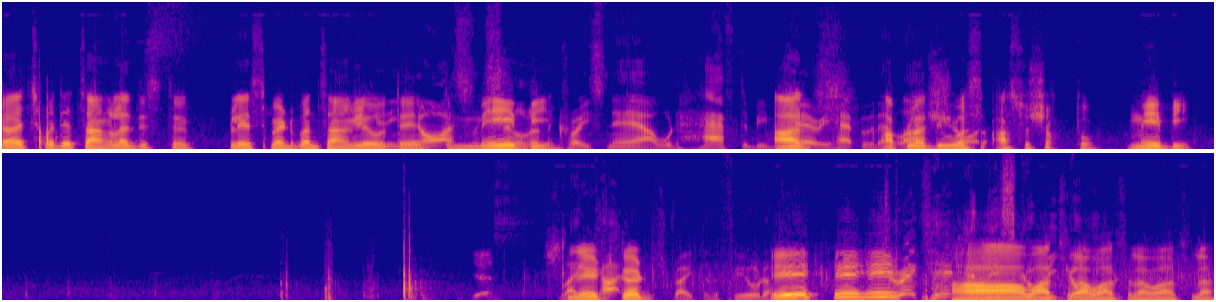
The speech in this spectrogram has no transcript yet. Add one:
टच मध्ये चांगला दिसतोय. प्लेसमेंट पण चांगले होते. मे बी आज आपला दिवस असू शकतो. मे बी लेट कट ए ए ए हा वाचला वाचला वाचला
